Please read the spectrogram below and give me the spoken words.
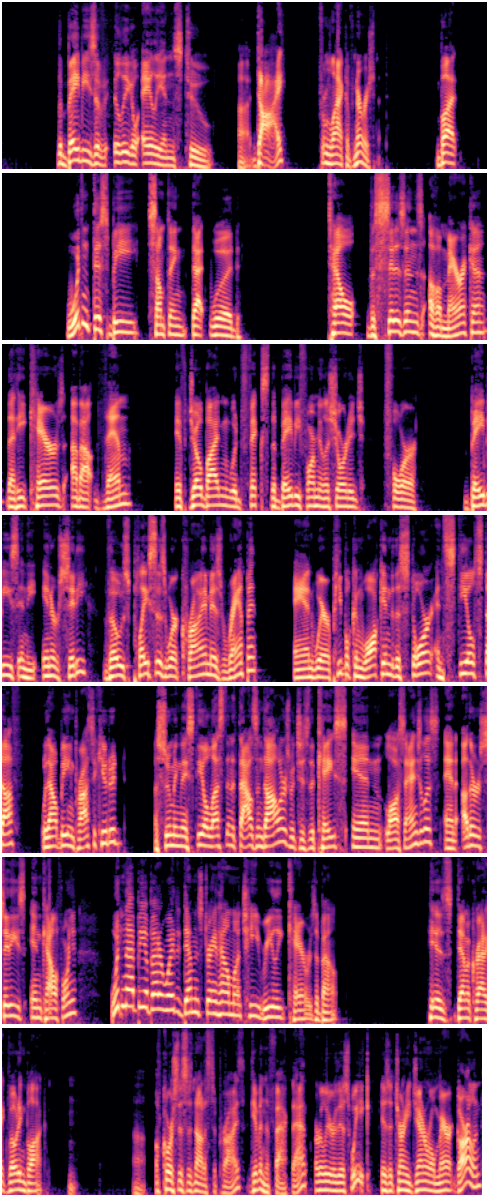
the babies of illegal aliens to uh, die from lack of nourishment. But wouldn't this be something that would tell the citizens of America that he cares about them if Joe Biden would fix the baby formula shortage for babies in the inner city, those places where crime is rampant and where people can walk into the store and steal stuff without being prosecuted, assuming they steal less than $1,000, which is the case in Los Angeles and other cities in California. Wouldn't that be a better way to demonstrate how much he really cares about his Democratic voting bloc? Hmm. Uh, of course, this is not a surprise, given the fact that earlier this week, his Attorney General Merrick Garland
